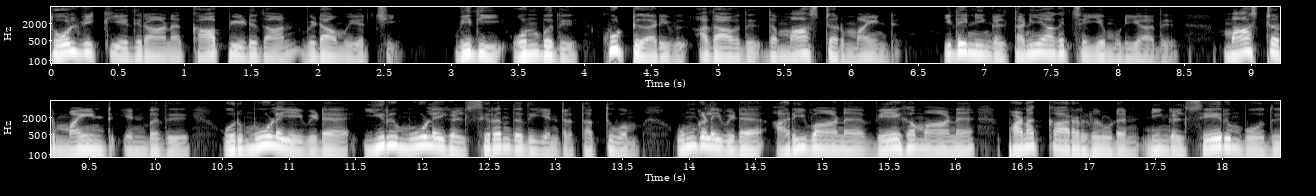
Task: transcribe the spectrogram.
தோல்விக்கு எதிரான காப்பீடுதான் விடாமுயற்சி. விதி ஒன்பது கூட்டு அறிவு அதாவது த மாஸ்டர் மைண்ட் இதை நீங்கள் தனியாகச் செய்ய முடியாது. மாஸ்டர் மைண்ட் என்பது ஒரு மூளையை விட இரு மூளைகள் சிறந்தது என்ற தத்துவம். உங்களை விட அறிவான வேகமான பணக்காரர்களுடன் நீங்கள் சேரும்போது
